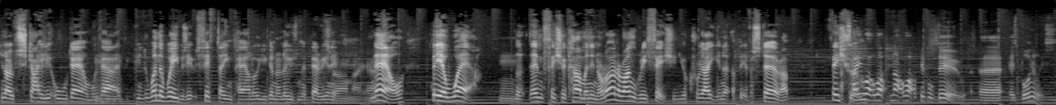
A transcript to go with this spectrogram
you know scale it all down without. When the weed was, it was fifteen pound, or you're going to lose them. They're burying That's it. right, yeah. Now, be aware Mm. that them fish are coming in. Although they're hungry fish, and you're creating a, a bit of a stir up. Fish I'll tell you what, a lot, not a lot of people do uh, is boilies.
